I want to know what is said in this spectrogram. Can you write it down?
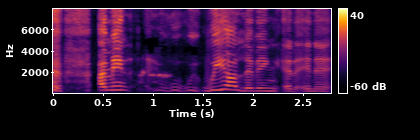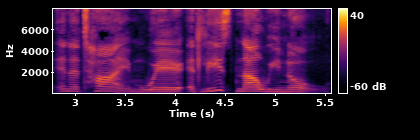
I mean, we are living in a in a time where at least now we know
